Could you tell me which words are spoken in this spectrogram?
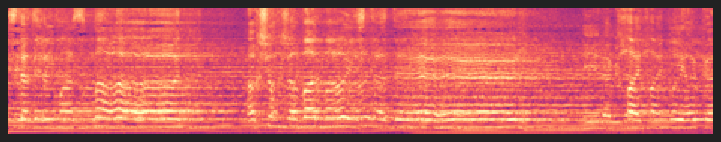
יסתדר עם הזמן, אך שום דבר לא הסתדר. היא לקחה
